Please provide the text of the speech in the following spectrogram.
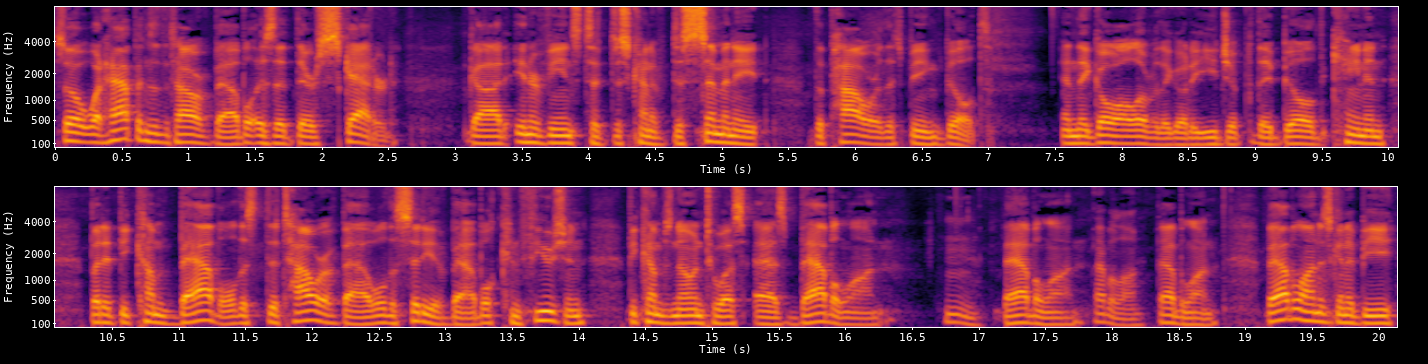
So what happens at the Tower of Babel is that they're scattered. God intervenes to just kind of disseminate the power that's being built and they go all over. They go to Egypt, they build Canaan, but it becomes Babel, this, the Tower of Babel, the city of Babel. Confusion becomes known to us as Babylon. Hmm. Babylon. Babylon. Babylon. Babylon is going to be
